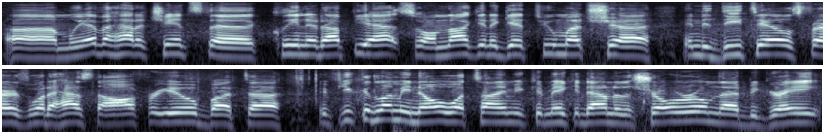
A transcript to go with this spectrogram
Um, we haven't had a chance to clean it up yet, so I'm not going to get too much uh, into detail as far as what it has to offer you. But uh, if you could let me know what time you could make it down to the showroom, that'd be great.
